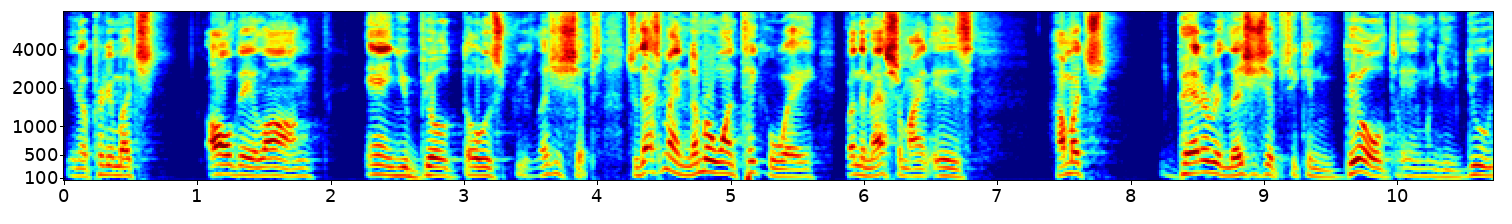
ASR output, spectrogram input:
you know, pretty much all day long and you build those relationships. So that's my number one takeaway from the mastermind is how much better relationships you can build. And when you do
